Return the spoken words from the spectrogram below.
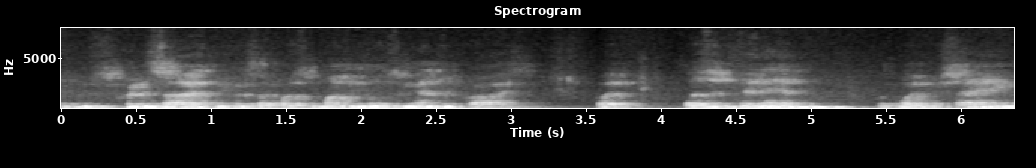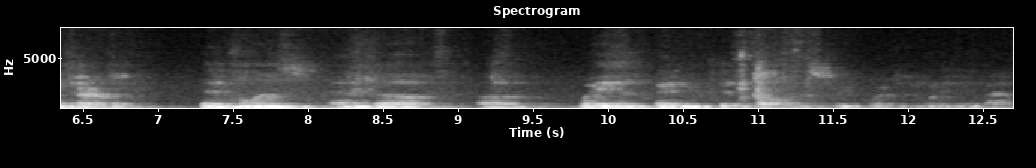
It was criticized because that was a money-losing enterprise, but does it fit in with what you're saying in terms of influence and uh, uh, ways that may be difficult for the Supreme Court to do anything about?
